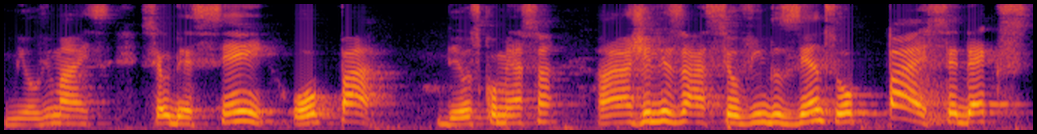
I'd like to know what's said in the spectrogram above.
me ouve mais. Se eu der 100, opa, Deus começa a agilizar. Se eu vim 200, opa, é SEDEX.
